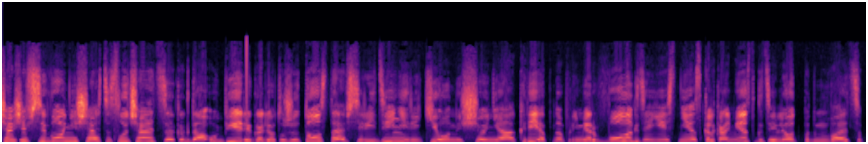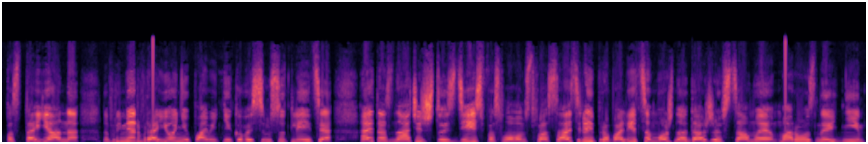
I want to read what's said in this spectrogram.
Чаще всего несчастье случается, когда у берега лед уже толстый, а в середине реки он еще не окреп. Например, в Вологде есть несколько мест, где лед подмывается постоянно. Например, в районе памятника 800-летия. А это значит, что здесь, по словам спасателей, провалиться можно даже в самые морозные дни.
